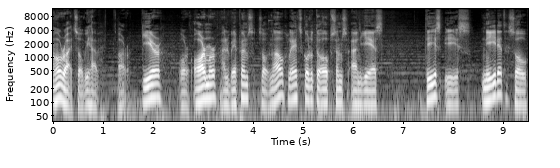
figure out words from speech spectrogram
Alright, so we have our gear or armor and weapons. So now let's go to the options and yes, this is needed, so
